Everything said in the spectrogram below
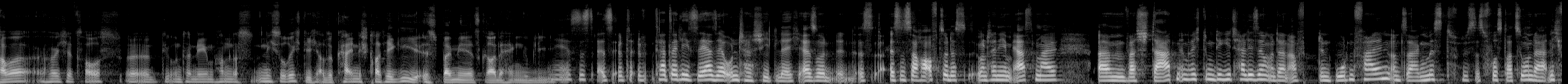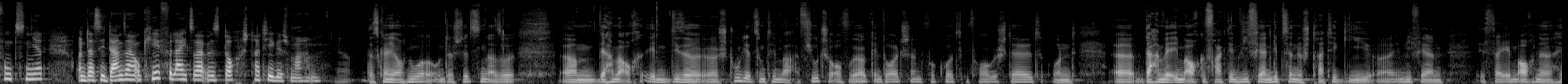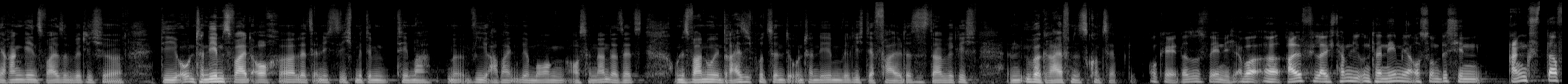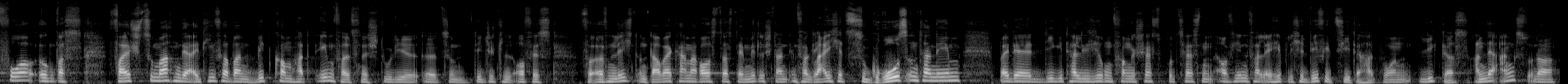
Aber höre ich jetzt raus, äh, die Unternehmen haben das nicht so richtig. Also keine Strategie ist bei mir jetzt gerade hängen geblieben. Nee, es ist, ist tatsächlich sehr, sehr unterschiedlich. Also es, es, ist auch oft so, dass Unternehmen erstmal ähm, was starten in Richtung Digitalisierung und dann auf den Boden fallen und sagen, Mist, das ist Frustration, da hat nicht funktioniert. Und dass sie dann sagen, okay, vielleicht sollten wir es doch strategisch machen. Ja, das kann ich auch nur unterstützen. Also ähm, wir haben ja auch eben diese äh, Studie zum Thema Future of Work in Deutschland vor kurzem vorgestellt. Und äh, da haben wir eben auch gefragt, inwiefern gibt es denn eine Strategie, äh, inwiefern ist da eben auch eine Herangehensweise wirklich, äh, die unternehmensweit auch äh, letztendlich sich mit dem Thema, äh, wie arbeiten wir morgen, auseinandersetzt. Und es war nur in 30 Prozent der Unternehmen wirklich der Fall, dass es da wirklich ein übergreifendes Konzept gibt. Okay, das ist wenig. Aber Ralf, vielleicht haben die Unternehmen ja auch so ein bisschen Angst davor, irgendwas falsch zu machen. Der IT-Verband Bitkom hat ebenfalls eine Studie äh, zum Digital Office veröffentlicht und dabei kam heraus, dass der Mittelstand im Vergleich jetzt zu Großunternehmen bei der Digitalisierung von Geschäftsprozessen auf jeden Fall erhebliche Defizite hat. Woran liegt das? An der Angst oder?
